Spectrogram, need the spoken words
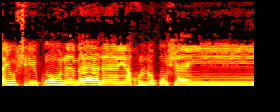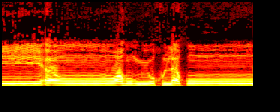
أيشركون ما لا يخلق شيئا وهم يخلقون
